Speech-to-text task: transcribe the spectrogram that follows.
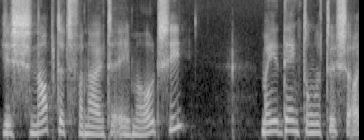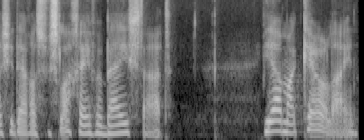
Je snapt het vanuit de emotie. Maar je denkt ondertussen, als je daar als verslaggever bij staat: Ja, maar Caroline,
